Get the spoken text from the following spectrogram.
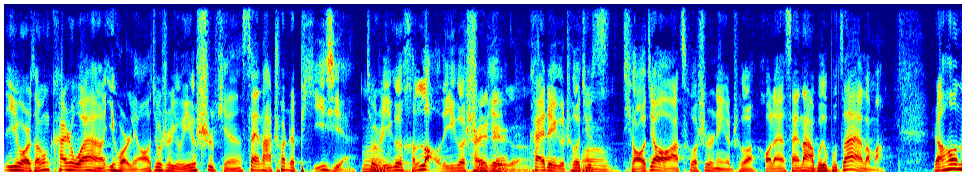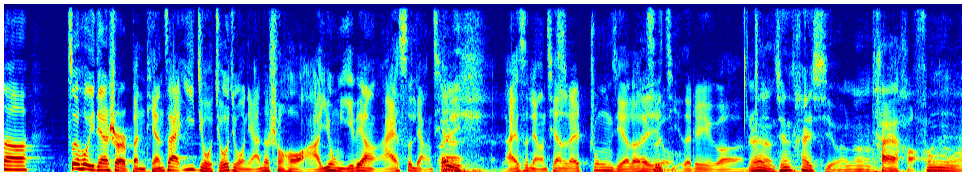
一会儿咱们开始，我想一会儿聊，就是有一个视频，塞纳穿着皮鞋，就是一个很老的一个视频，开这个开这个车去嗯调教啊、测试那个车。后来塞纳不就不在了嘛？然后呢，最后一件事儿，本田在一九九九年的时候啊，用一辆 S 两千、哎 S 两千来终结了自己的这个。S 两千太喜欢了，太好了，疯了。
